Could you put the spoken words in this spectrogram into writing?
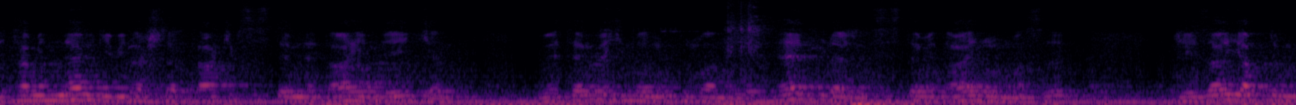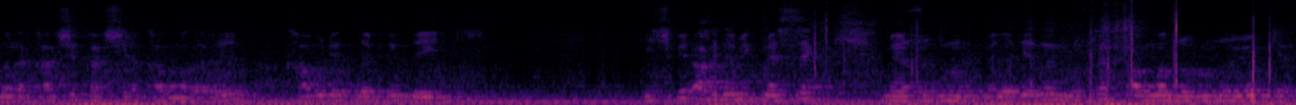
vitaminler gibi ilaçlar takip sistemine dahil değilken veteriner hekimlerin kullandığı her ilacın sisteme dahil olması cezai yaptırımlara karşı karşıya kalmaları kabul edilebilir değildir. Hiçbir akademik meslek mensubunun belediyeden ruhsat alma zorunluluğu yokken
